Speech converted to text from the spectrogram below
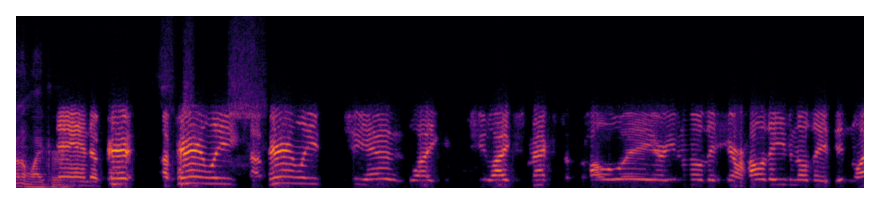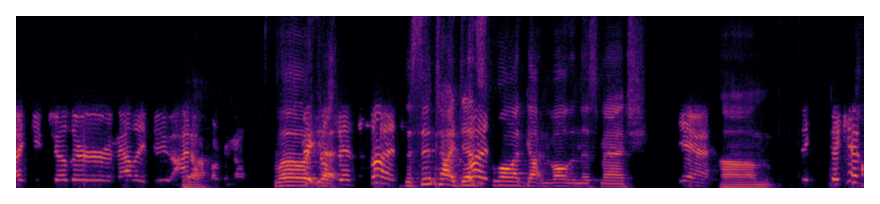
I don't like her. And appar- apparently, apparently, she has like she likes Max Holloway, or even though they or Holliday, even though they didn't like each other, and now they do. I Yeah. don't fucking know. well, Makes no sense. But the Sentai Death But- Squad got involved in this match. yeah, Um, they, they kept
